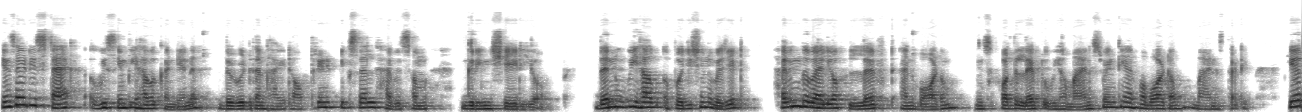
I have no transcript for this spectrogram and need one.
Inside this stack, we simply have a container, the width and height of 300 pixel having some green shade here. Then we have a position widget having the value of left and bottom means for the left we have minus 20 and for bottom minus 30 here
